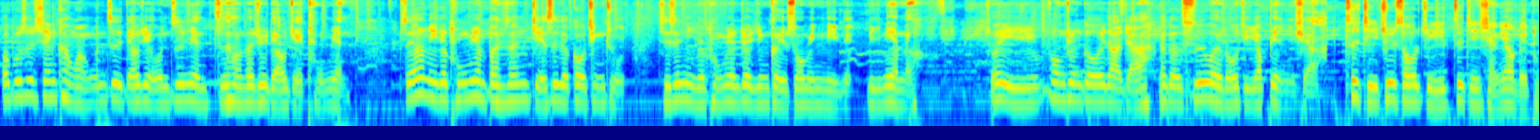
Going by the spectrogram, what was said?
而不是先看完文字，了解文字面之后再去了解图面。只要你的图面本身解释的够清楚，其实你的图面就已经可以说明你的理念了。所以奉劝各位大家，那个思维逻辑要变一下。自己去收集自己想要的图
